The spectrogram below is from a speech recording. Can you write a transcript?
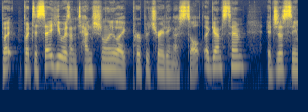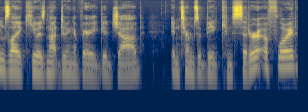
But but to say he was intentionally like perpetrating assault against him, it just seems like he was not doing a very good job in terms of being considerate of Floyd.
